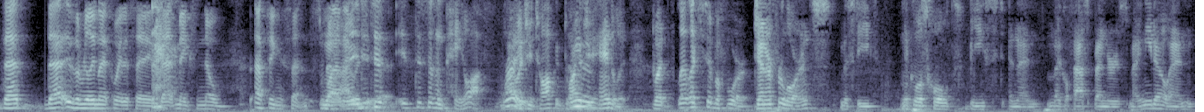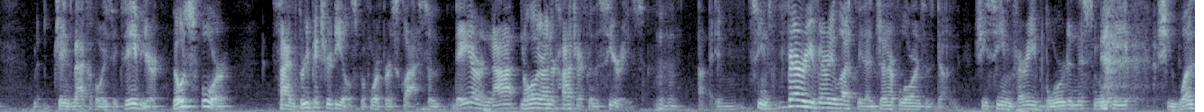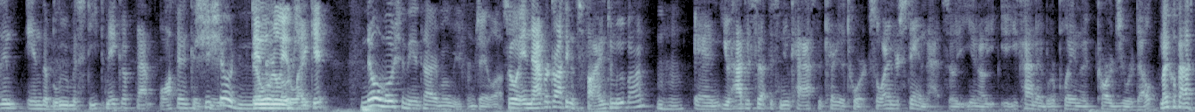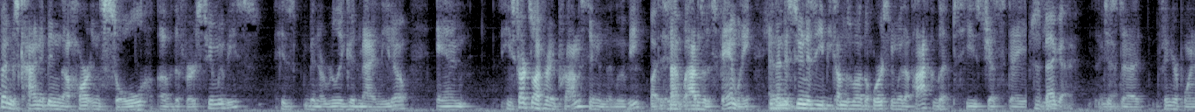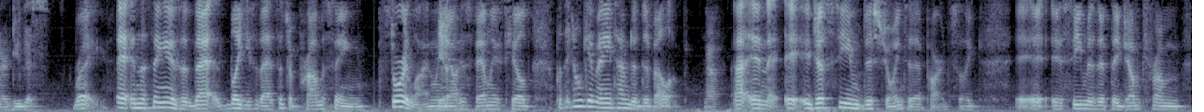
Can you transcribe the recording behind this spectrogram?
That that is a really nice way to say that makes no effing sense. No, why it just it just doesn't pay off. Why Right. would you talk? Why I mean, would you handle it? But like you said before, Jennifer Lawrence, Mystique. Nicholas Hoult, Beast, and then Michael Fassbender's Magneto and James McAvoy's Xavier. Those four signed three picture deals before First Class, so they are not no longer under contract for the series. Mm-hmm. Uh, it seems very very likely that Jennifer Lawrence is done. She seemed very bored in this movie. she wasn't in the blue Mystique makeup that often because She she, showed no didn't really emotion. like it. no emotion the entire movie from J Law. So in that regard, I think it's fine to move on. Mm-hmm. And you had to set up this new cast to carry the torch. So I understand that. So you know, you, you kind of were playing the cards you were dealt. Michael Fassbender's kind of been the heart and soul of the first two movies. He's been a really good Magneto, and he starts off very promising in the movie. But That's not what happens with his family. And then as soon as he becomes one of the horsemen with Apocalypse, he's just a Just a bad guy. just a finger pointer. Do this. Right. And the thing is that, that like you said, that has such a promising storyline when you know his family is killed, but they don't give him any time to develop. No. Uh, and it, it just seemed disjointed at parts. Like it, it seemed as if they jumped from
